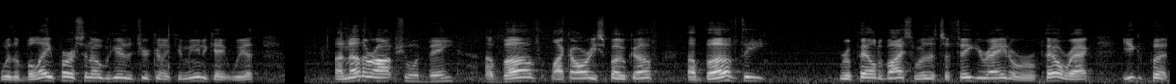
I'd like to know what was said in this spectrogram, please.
with a belay person over here that you're going to communicate with. Another option would be above, like I already spoke of, above the rappel device, whether it's a figure eight or a rappel rack, you could put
